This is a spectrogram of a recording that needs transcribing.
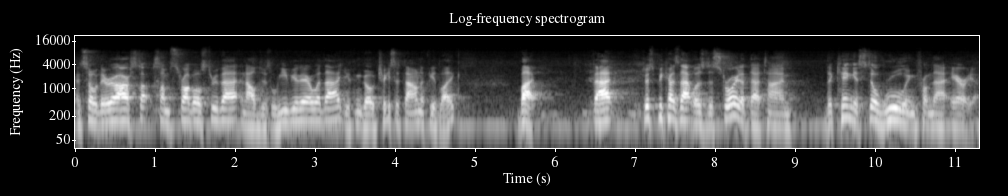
And so there are st- some struggles through that, and I'll just leave you there with that. You can go chase it down if you'd like. But that, just because that was destroyed at that time, the king is still ruling from that area.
